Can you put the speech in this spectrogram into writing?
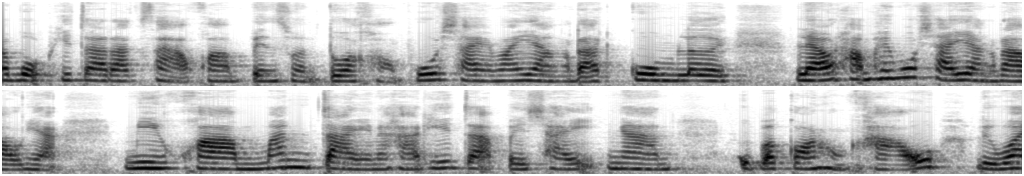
ระบบที่จะรักษาความเป็นส่วนตัวของผู้ใช้มาอย่างรัดกุมเลย แล้วทำให้ผู้ใช้อย่างเราเนี่ยมีความมั่นใจนะคะที่จะไปใช้งานอุปกรณ์ของเขา หรือว่า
